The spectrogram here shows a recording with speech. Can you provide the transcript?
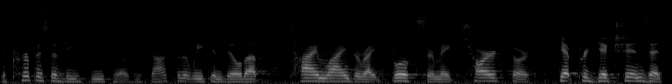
The purpose of these details is not so that we can build up timelines or write books or make charts or get predictions and,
